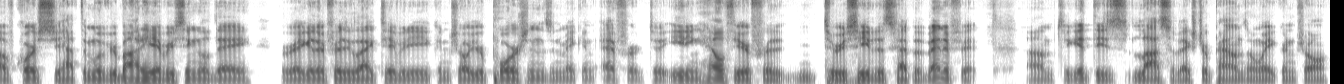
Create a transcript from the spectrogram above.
Of course, you have to move your body every single day, regular physical activity, control your portions, and make an effort to eating healthier for to receive this type of benefit. Um, to get these loss of extra pounds and weight control.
